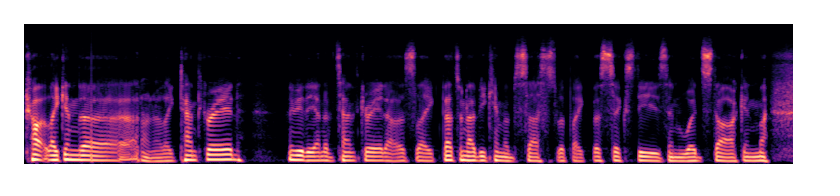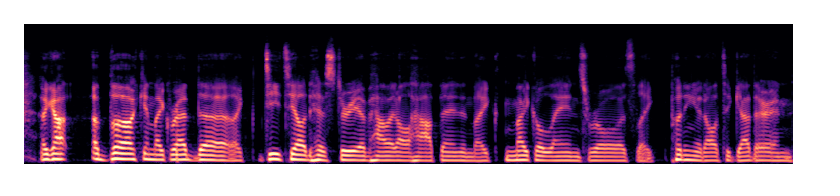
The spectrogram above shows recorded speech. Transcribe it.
caught like in the I don't know like tenth grade, maybe the end of tenth grade. I was like that's when I became obsessed with like the '60s and Woodstock, and my, I got a book and like read the like detailed history of how it all happened and like Michael Lang's role as like putting it all together. And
